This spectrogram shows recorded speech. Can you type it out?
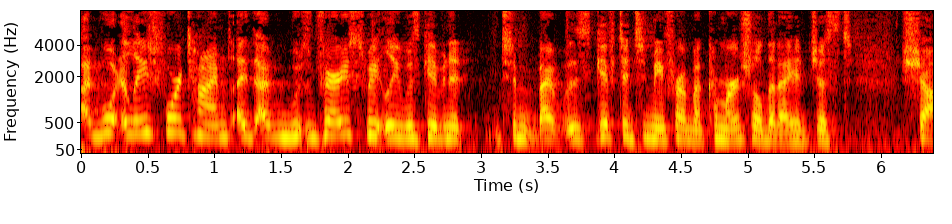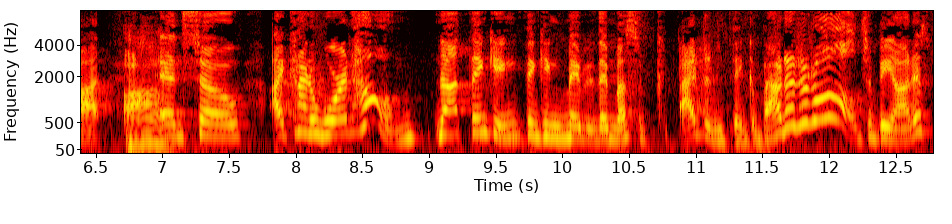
I wore at least four times. I, I was very sweetly was given it to. It was gifted to me from a commercial that I had just shot, and so I kind of wore it home, not thinking, thinking maybe they must have. I didn't think about it at all, to be honest.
